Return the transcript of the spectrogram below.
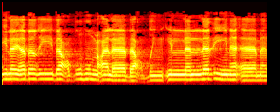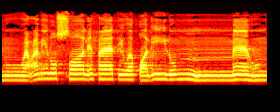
لَيَبْغِي بَعْضُهُمْ عَلَىٰ بَعْضٍ إِلَّا الَّذِينَ آمَنُوا وَعَمِلُوا الصَّالِحَاتِ وَقَلِيلٌ مَّا هُمْ ۗ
